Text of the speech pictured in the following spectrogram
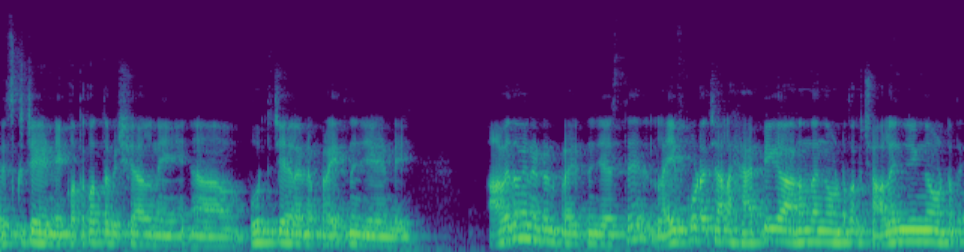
రిస్క్ చేయండి కొత్త కొత్త విషయాల్ని పూర్తి చేయాలనే ప్రయత్నం చేయండి. ఆ విధమైనటువంటి ప్రయత్నం చేస్తే లైఫ్ కూడా చాలా హ్యాపీగా ఆనందంగా ఉంటుంది ఒక ఛాలెంజింగ్గా ఉంటుంది.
